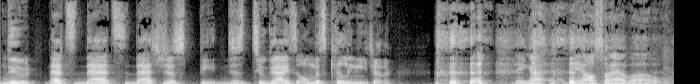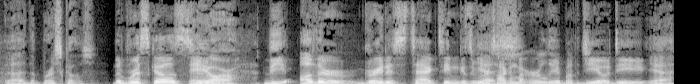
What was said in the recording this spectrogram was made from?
dude, that's that's that's just just two guys almost killing each other. They got. they also have uh, uh, the Briscoes. The Briscoes, They who- are- the other greatest tag team because we Yes. were talking about earlier about the God. Yeah.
